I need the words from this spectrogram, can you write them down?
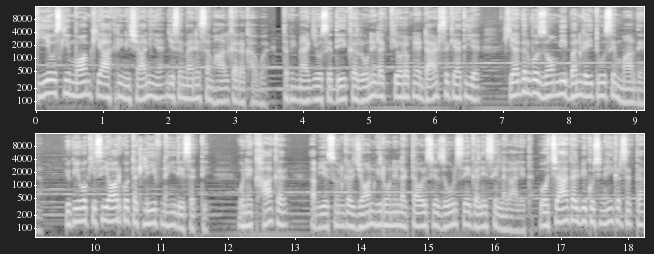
कि ये उसकी मॉम की आखिरी निशानी है, जिसे मैंने संभाल कर रखा हुआ है। तभी मैगी उसे देखकर रोने लगती है और अपने डैड से कहती है कि अगर वो जोम्बी बन गई तो उसे मार देना, क्योंकि वो किसी और को तकलीफ़ नहीं दे सकती। उन्हें खाकर अब ये सुनकर जॉन भी रोने लगता और उसे ज़ोर से गले से लगा लेता वो चाह कर भी कुछ नहीं कर सकता।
